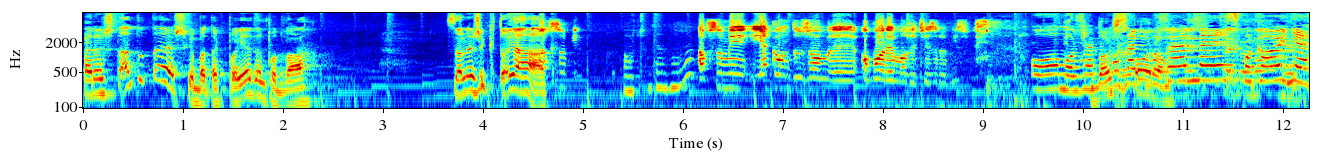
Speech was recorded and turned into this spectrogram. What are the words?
a reszta to też chyba tak po jeden, po dwa. Zależy kto A jak. w sumie, a w sumie jaką dużą y, oborę możecie zrobić? O, możemy, Dość możemy, sporo. możemy, spokojnie.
